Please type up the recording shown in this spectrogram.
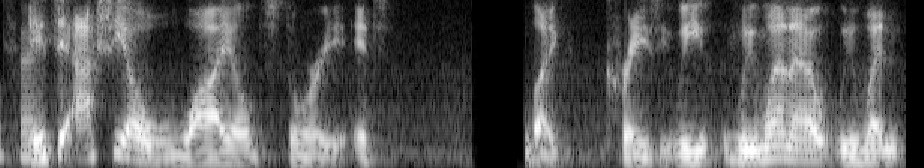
okay. It's actually a wild story. It's like crazy. We we went out. We went.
